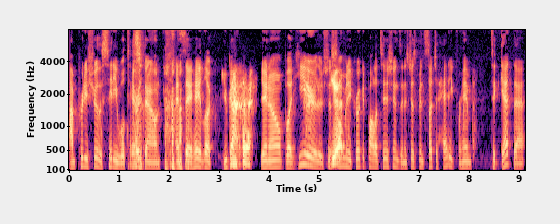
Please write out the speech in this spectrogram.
I'm pretty sure the city will tear it down and say, "Hey, look, you got it." you know but here there's just Yeah. so many crooked politicians and it's just been such a headache for him to get that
